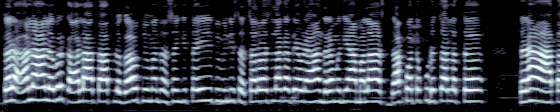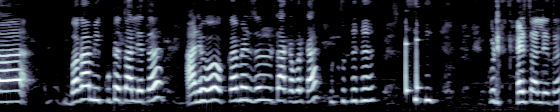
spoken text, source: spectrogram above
तर आलं आलं बरं का. आला आता आपलं गाव तुम्ही म्हणता संगीताई तुम्ही नुसतं चालवायचं लागत एवढ्या आंध्रामध्ये आम्हाला. दाखवा तर कुठं चाललं तर. तर हां आता बघा मी कुठं चालले तर. आणि हो कमेंट जरूर टाका बरं का. कुठं काय चालले तर.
